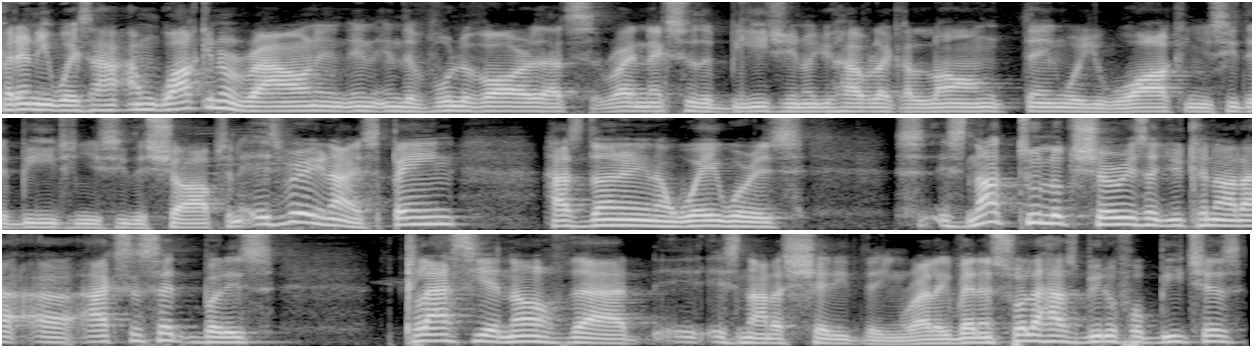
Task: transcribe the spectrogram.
but anyways, I, I'm walking around in, in, in the boulevard that's right next to the beach. You know, you have like a long thing where you walk and you see the beach and you see the shops, and it's very nice. Spain has done it in a way where it's it's not too luxurious that you cannot uh, uh, access it, but it's classy enough that it's not a shitty thing, right? Like Venezuela has beautiful beaches,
